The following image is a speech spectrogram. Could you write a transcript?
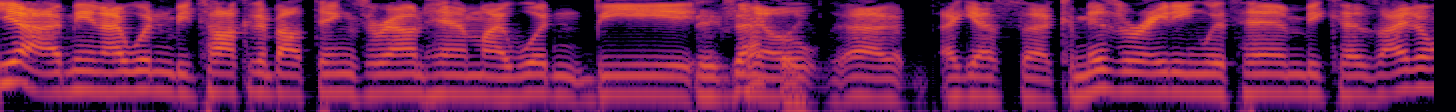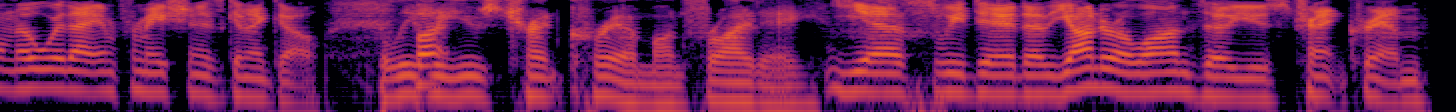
Yeah, I mean, I wouldn't be talking about things around him. I wouldn't be, Exactly. you know, uh, I guess uh, commiserating with him because I don't know where that information is going to go. I believe But- we used trent crimm on friday Yes, we did. Uh, Yonder Alonso used Trent Crimm,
